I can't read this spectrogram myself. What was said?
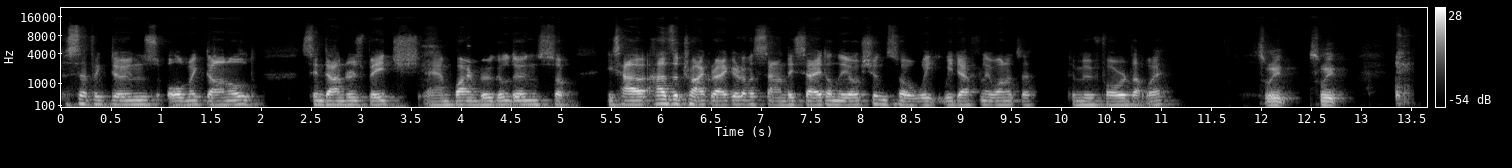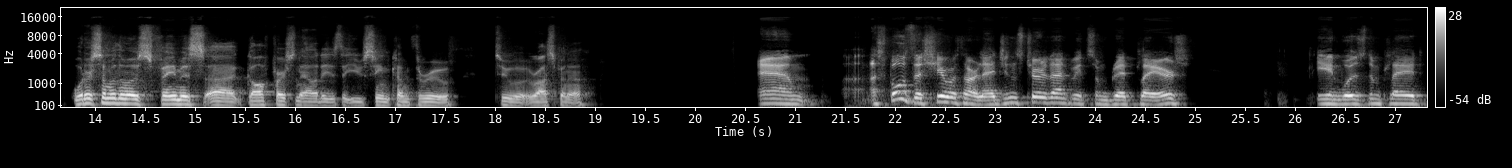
Pacific Dunes, Old Macdonald, St Andrews Beach, and Barnbougle Dunes. So he's ha- has a track record of a sandy site on the ocean, so we we definitely wanted to to move forward that way. Sweet, sweet. What are some of the most famous uh, golf personalities that you've seen come through to Rosapenna? Um, I suppose this year with our Legends Tour event, we had some great players. Ian Woosnam played,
